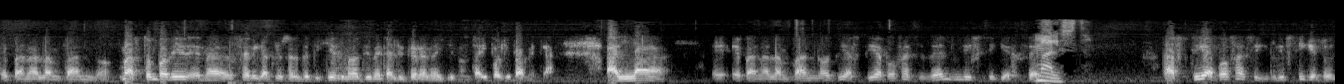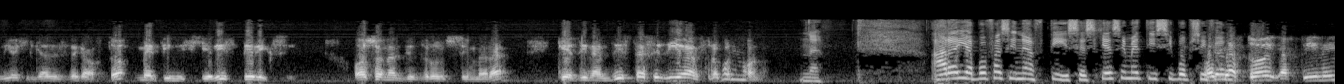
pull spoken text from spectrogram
επαναλαμβάνω. Με αυτό μπορεί να φέρει κάποιος αντεπιχείρημα ότι είναι καλύτερα να γίνουν τα υπόλοιπα μετά. Αλλά ε, επαναλαμβάνω ότι αυτή η απόφαση δεν λήφθηκε χθες. Μάλιστα. Αυτή η απόφαση λήφθηκε το 2018 με την ισχυρή στήριξη όσων αντιδρούν σήμερα και την αντίσταση δύο ανθρώπων μόνο. Ναι. Άρα η απόφαση είναι αυτή. Σε σχέση με τις Όχι υποψηφιότητε. αυτό, αυτή είναι η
